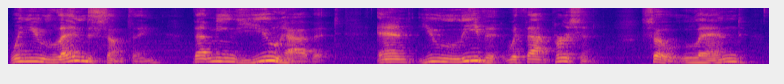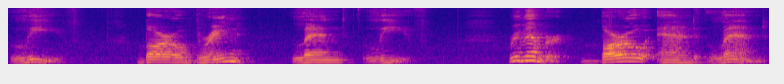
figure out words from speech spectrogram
When you lend something, that means you have it and you leave it with that person. So lend, leave. Borrow, bring, lend, leave. Remember, borrow and lend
